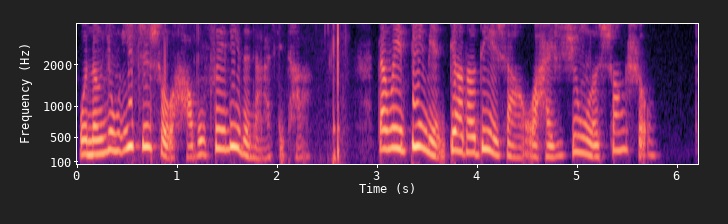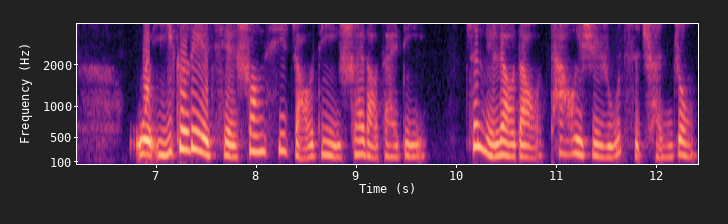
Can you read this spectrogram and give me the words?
我能用一只手毫不费力地拿起它，但为避免掉到地上，我还是用了双手。我一个趔趄，双膝着地，摔倒在地。真没料到它会是如此沉重，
